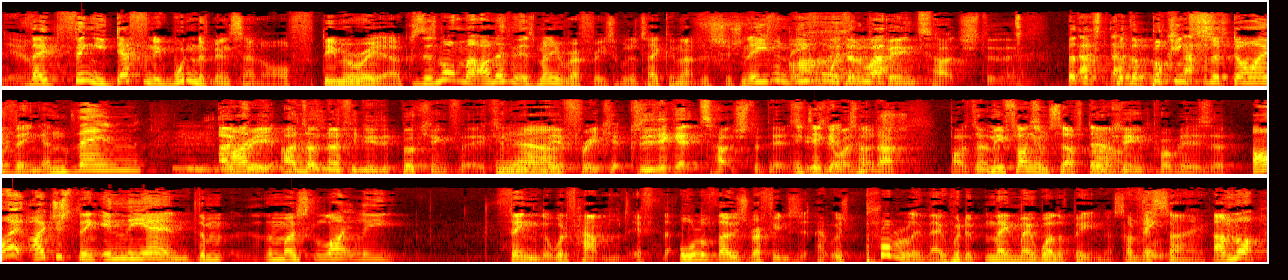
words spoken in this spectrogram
Yeah. They'd think he definitely wouldn't have been sent off, Di Maria, because there's not. ma- I don't think there's many referees who would have taken that decision. Even even with the don't like back- being touched, do they? but, That's- the, but the booking for the diving and then mm. I agree. I, don't know if he needed booking for it. It cannot Yeah. be a free kick because he did get touched a bit. So He did he's get touched. down. But I don't. I mean, know he flung himself down. Booking probably is a. I, I just think in the end, the, the most likely thing that would have happened if all of those referees was probably they would have, they may well have beaten us. I'm just saying. I'm not.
